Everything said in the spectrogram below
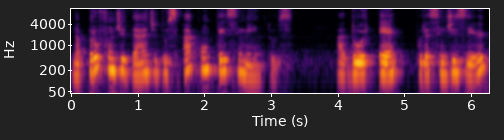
na profundidade dos acontecimentos. A dor é, por assim dizer,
